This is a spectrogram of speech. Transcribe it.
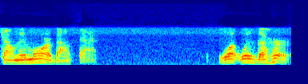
Tell me more about that. What was the hurt?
